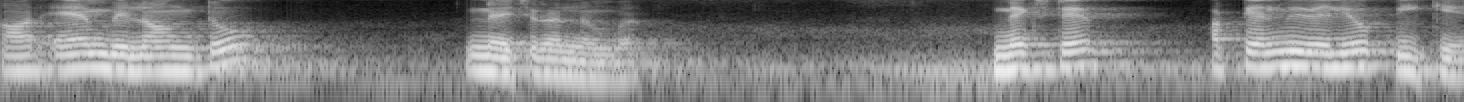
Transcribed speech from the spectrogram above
और M belong to natural number next step अब tell me value of P K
